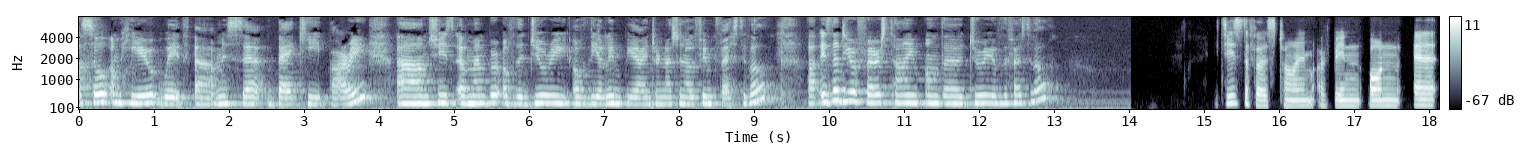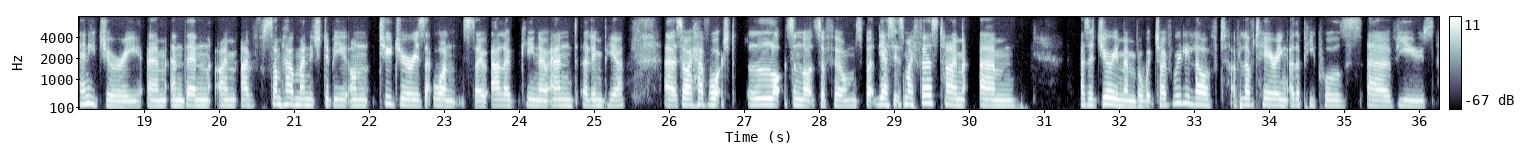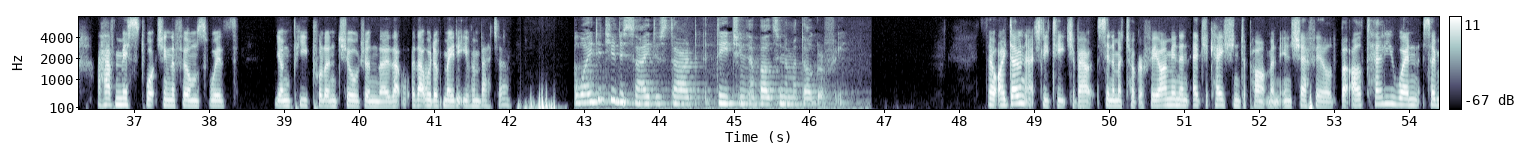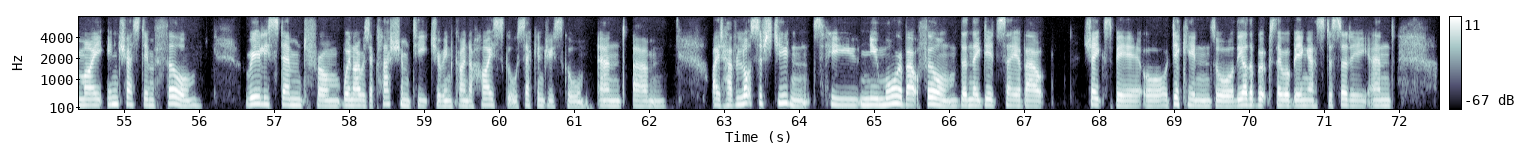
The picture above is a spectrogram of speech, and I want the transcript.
Uh, so I'm here with uh, Miss Becky Parry. Um, she's a member of the jury of the Olympia International Film Festival. Uh, is that your first time on the jury of the festival? It is the first time I've been on any jury, um, and then I'm I've somehow managed to be on two juries at once, so Allo Kino and Olympia. Uh, so I have watched lots and lots of films, but yes, it's my first time um, as a jury member, which I've really loved. I've loved hearing other people's uh, views. I have missed watching the films with young people and children, though. That that would have made it even better. Why did you decide to start teaching about cinematography? So I don't actually teach about cinematography. I'm in an education department in Sheffield, but I'll tell you when. So my interest in film really stemmed from when I was a classroom teacher in kind of high school, secondary school, and um, I'd have lots of students who knew more about film than they did say about Shakespeare or Dickens or the other books they were being asked to study. And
